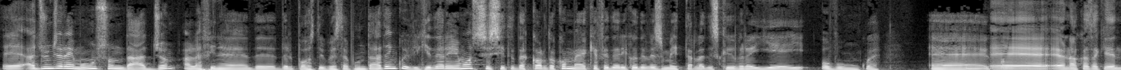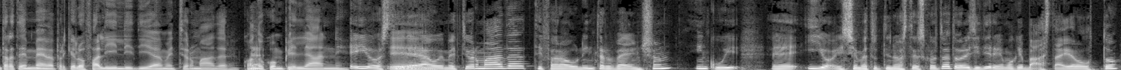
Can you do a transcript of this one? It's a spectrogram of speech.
eh, aggiungeremo un sondaggio alla fine de- del post di questa puntata in cui vi chiederemo se siete d'accordo con me che Federico deve smetterla di scrivere yay ovunque eh, è, è, una cosa che è entrata in me perché lo fa Lily di I Met Your Mother quando eh, compie gli anni. E io, stile e... I Met Your Mother, ti farò un intervention in cui eh, io, insieme a tutti i nostri ascoltatori, ti diremo che basta, hai rotto.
